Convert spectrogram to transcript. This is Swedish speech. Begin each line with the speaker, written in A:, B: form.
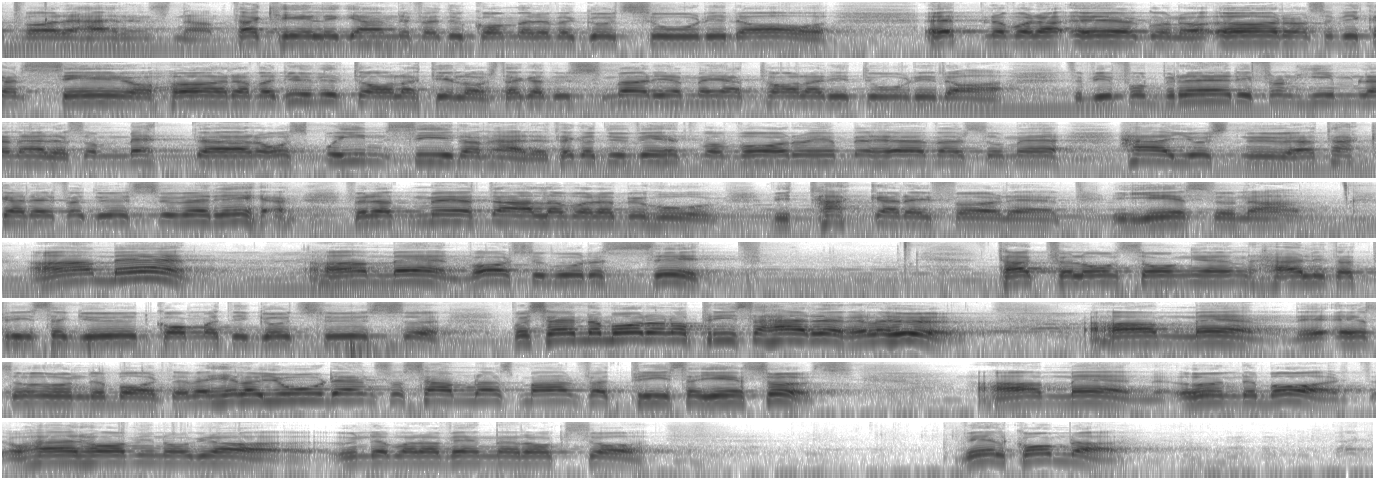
A: Prisat vare Herrens namn. Tack helige Ande för att du kommer över Guds ord idag och öppnar våra ögon och öron så vi kan se och höra vad du vill tala till oss. Tack att du smörjer mig att tala ditt ord idag. Så vi får bröd ifrån himlen Herre som mättar oss på insidan Herre. Tack att du vet vad var och en behöver som är här just nu. Jag tackar dig för att du är suverän för att möta alla våra behov. Vi tackar dig för det i Jesu namn. Amen. Amen. Varsågod och sitt. Tack för lovsången, härligt att prisa Gud, komma till Guds hus på söndag morgon och prisa Herren, eller hur? Amen, det är så underbart. Över hela jorden så samlas man för att prisa Jesus. Amen, underbart. Och här har vi några underbara vänner också. Välkomna!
